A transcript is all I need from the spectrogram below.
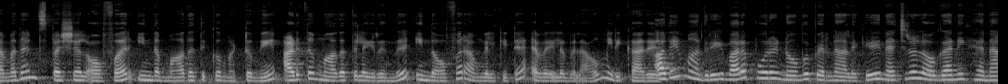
ரமதான் ரமதான் ஸ்பெஷல் ஆஃபர் இந்த மாதத்துக்கு மட்டுமே அடுத்த மாதத்தில் இருந்து இந்த ஆஃபர் அவங்கக்கிட்ட அவைலபிளாகவும் இருக்காது. அதே மாதிரி வரப்போகிற நோம்பு பெருநாளுக்கு நேச்சுரல் ஆர்கானிக் ஹெனா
